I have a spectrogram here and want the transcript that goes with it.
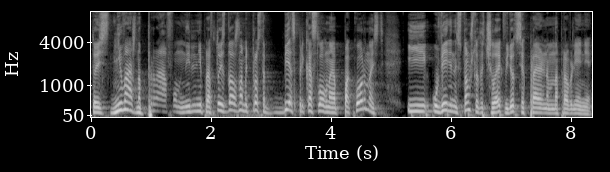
То есть неважно, прав он или не прав. То есть должна быть просто беспрекословная покорность и уверенность в том, что этот человек ведет всех в правильном направлении.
